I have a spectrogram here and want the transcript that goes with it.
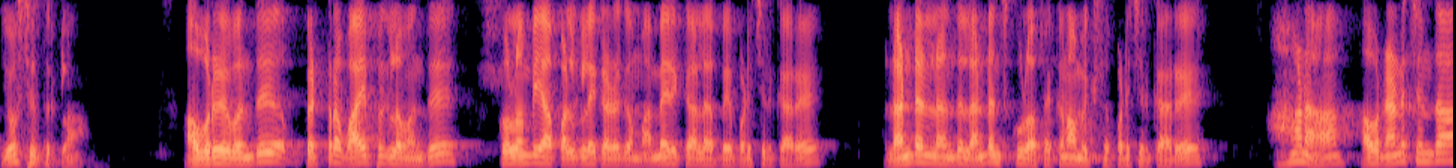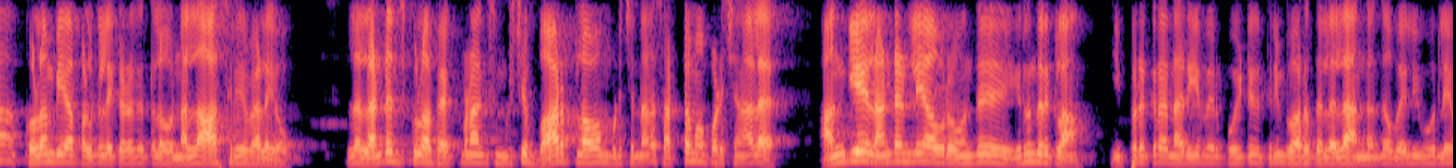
யோசித்திருக்கலாம். அவர் வந்து பெற்ற வாய்ப்புகளை வந்து கொலம்பியா பல்கலைக்கழகம் அமெரிக்காவில் போய் படிச்சிருக்காரு. லண்டனில் இருந்து லண்டன் ஸ்கூல் ஆஃப் எக்கனாமிக்ஸில் படிச்சிருக்காரு. ஆனால் அவர் நினச்சிருந்தா கொலம்பியா பல்கலைக்கழகத்தில் ஒரு நல்ல ஆசிரியர் வேலையோ இல்லை லண்டன் ஸ்கூல் ஆஃப் எக்கனாமிக்ஸ் முடிச்சு பாரத் லாவும் முடிச்சதுனால சட்டமும் படித்தனால அங்கேயே லண்டன்லேயே அவர் வந்து இருந்திருக்கலாம். இப்போ இருக்கிற நிறைய பேர் போயிட்டு திரும்பி வரதில்ல அங்கங்கே வெளியூர்லேயே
